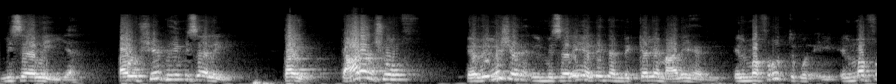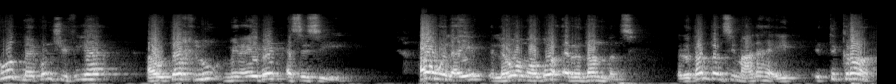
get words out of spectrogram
مثالية أو شبه مثالية. طيب تعال نشوف ال relation المثالية اللي إحنا بنتكلم عليها دي. المفروض تكون إيه؟ المفروض ما يكونش فيها أو تخلو من عيبين أساسيين. أول عيب اللي هو موضوع ال redundancy ال redundancy معناها إيه؟ التكرار.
